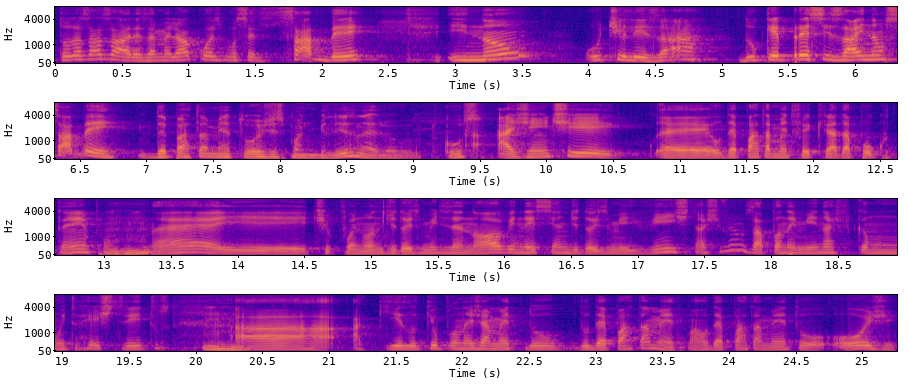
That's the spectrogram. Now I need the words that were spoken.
todas as áreas. É a melhor coisa você saber e não utilizar do que precisar e não saber. O departamento hoje disponibiliza, né, o curso? A gente, é, o departamento foi criado há pouco tempo, né? E tipo foi no ano de 2019. E nesse ano de 2020 nós tivemos a pandemia, e nós ficamos muito restritos a aquilo que o planejamento do, do departamento. Mas o departamento hoje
